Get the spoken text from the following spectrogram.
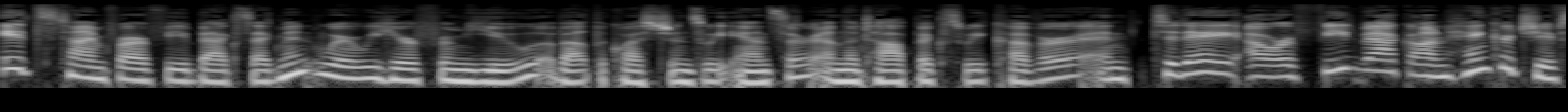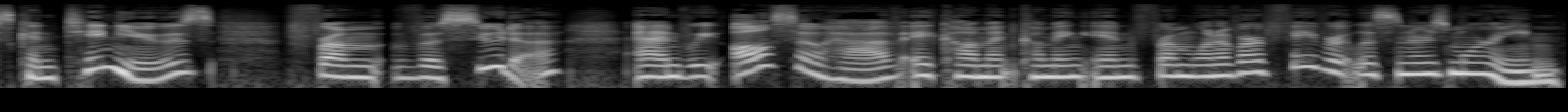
It's time for our feedback segment where we hear from you about the questions we answer and the topics we cover. And today, our feedback on handkerchiefs continues from Vasuda. And we also have a comment coming in from one of our favorite listeners, Maureen.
